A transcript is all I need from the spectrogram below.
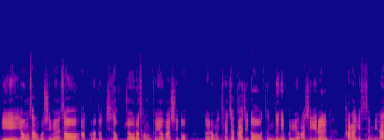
이 영상 보시면서 앞으로도 지속적으로 성투 이어가시고 또 여러분 계좌까지도 든든히 불려 가시기를 바라겠습니다.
